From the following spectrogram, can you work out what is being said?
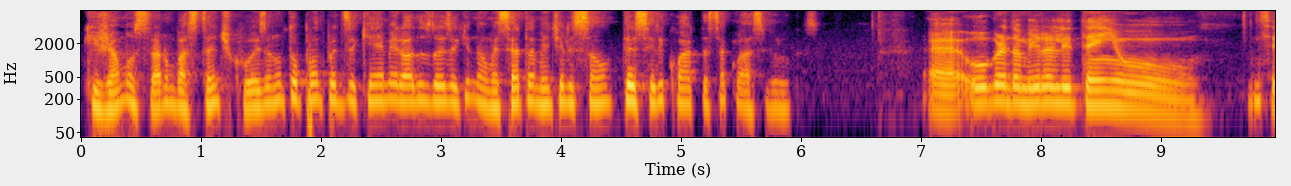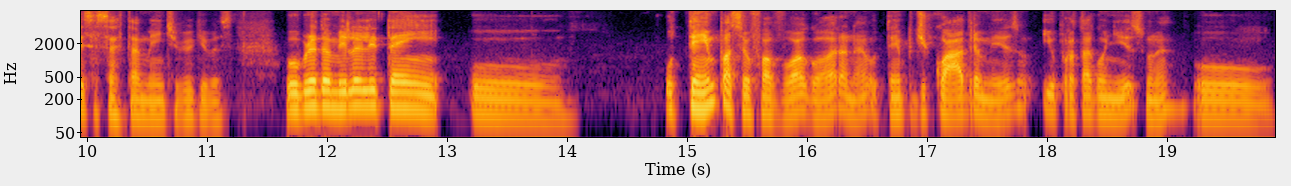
que já mostraram bastante coisa. Eu não tô pronto para dizer quem é melhor dos dois aqui, não, mas certamente eles são terceiro e quarto dessa classe, viu, Lucas? É, o Brandon Miller, ele tem o. Não sei se é certamente, viu, Gibas? O Brandon Miller, ele tem o o tempo a seu favor agora, né? O tempo de quadra mesmo e o protagonismo, né? O,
